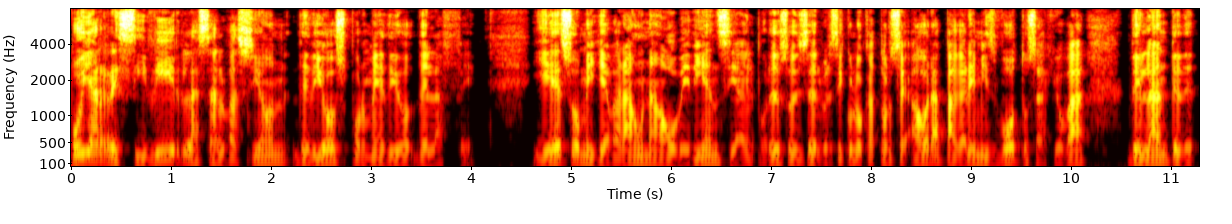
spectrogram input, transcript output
voy a recibir la salvación de Dios por medio de la fe. Y eso me llevará a una obediencia. Él por eso dice el versículo 14, ahora pagaré mis votos a Jehová delante de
